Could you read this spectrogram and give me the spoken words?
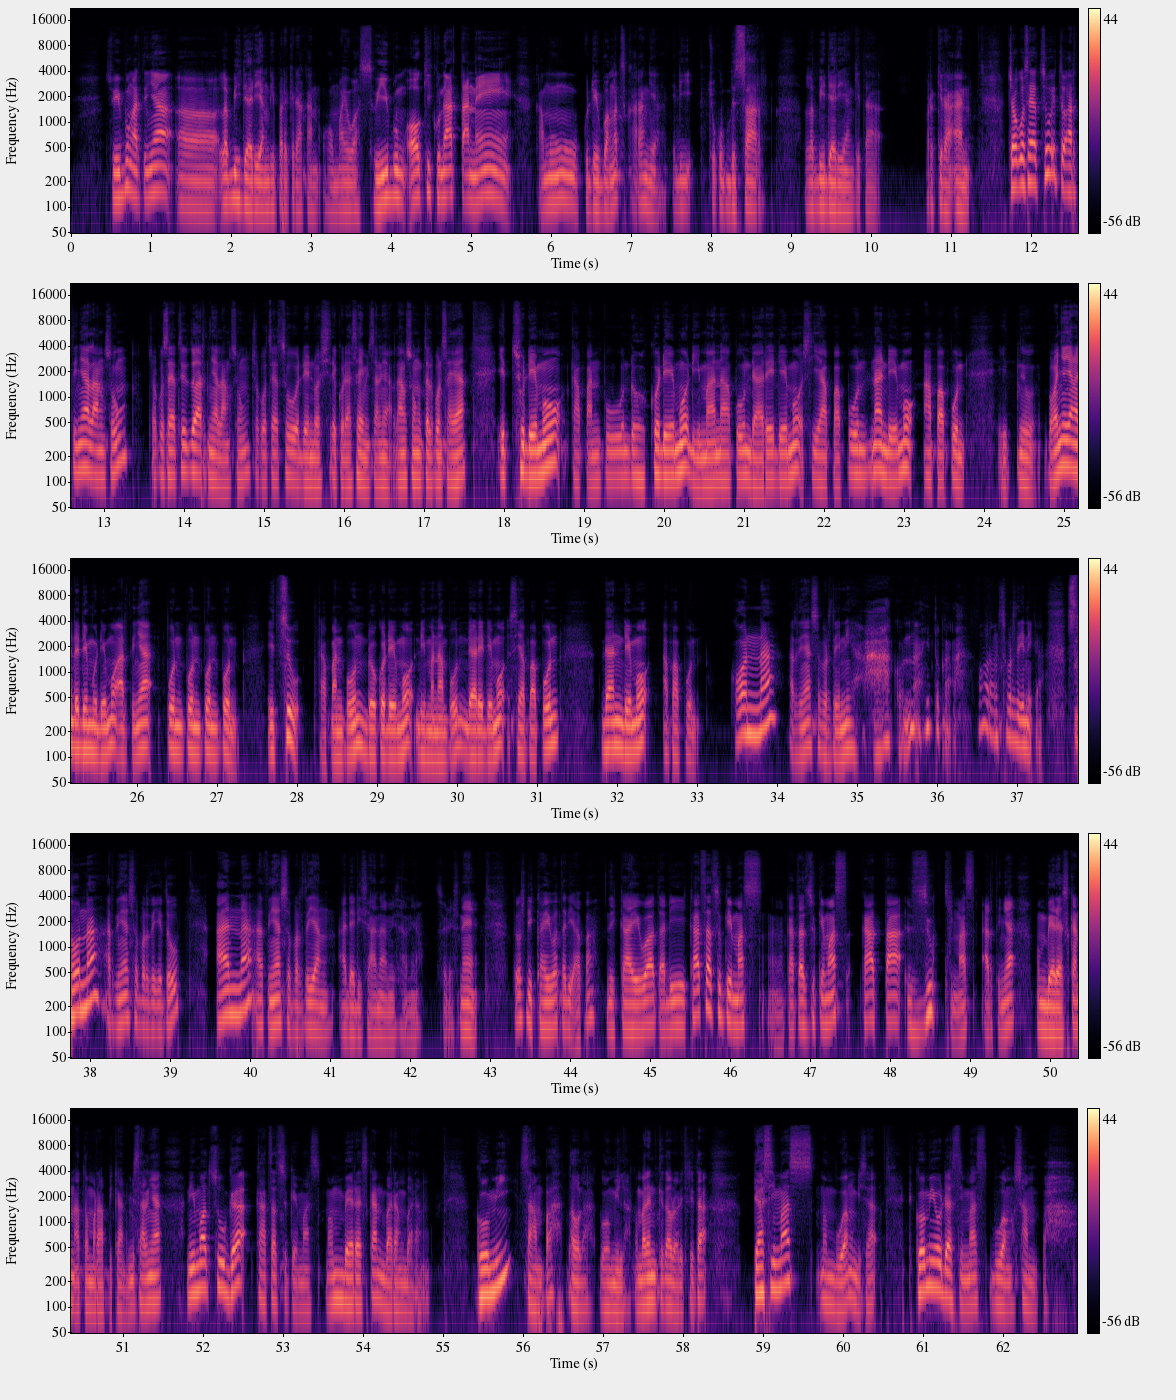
Suibung artinya uh, lebih dari yang diperkirakan. Oh my was Suibung Oki Kunata nih. Kamu gede banget sekarang ya. Jadi cukup besar. Lebih dari yang kita perkiraan. Chokusetsu itu artinya langsung. Chokusetsu itu artinya langsung. Chokusetsu dendoshite kudasai misalnya. Langsung telepon saya. Itsu demo kapan pun. Doko demo di mana pun. Dari demo siapa pun. Nan demo apa pun. Itu. Pokoknya yang ada demo-demo artinya pun pun pun pun. Itsu kapan pun, doko demo, di mana pun, dari demo, siapa pun, dan demo apa pun. Kona artinya seperti ini. Ah, kona itu kah? Orang seperti ini kah? Sona artinya seperti itu. Ana artinya seperti yang ada di sana misalnya. So, Terus di kaiwa tadi apa? Di kaiwa tadi kata sukimas. Nah, kata sukimas, kata zukimas artinya membereskan atau merapikan. Misalnya nimotsuga kata sukimas, membereskan barang-barang. Gomi sampah, taulah gomi lah. Kemarin kita udah cerita. Dasimas membuang bisa. Gomi dasimas buang sampah.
